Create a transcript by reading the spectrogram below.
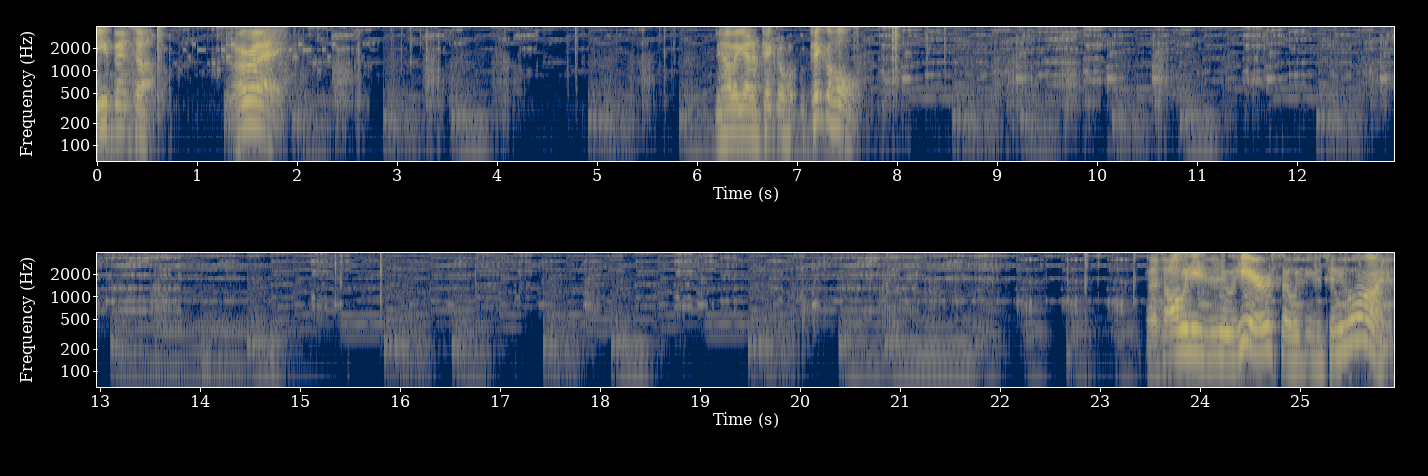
Defense up. All right. Now we got to pick a pick a hole. That's all we need to do here, so we can continue on.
